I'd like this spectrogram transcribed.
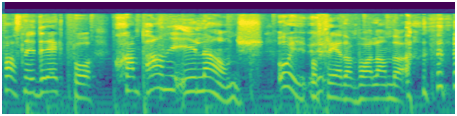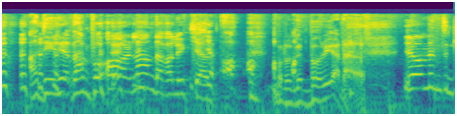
fastnade direkt på champagne i lounge Oj, på fredag på Arlanda. Ja, det är redan på Arlanda, vad lyckat. Och då det börjar där. Ja, men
